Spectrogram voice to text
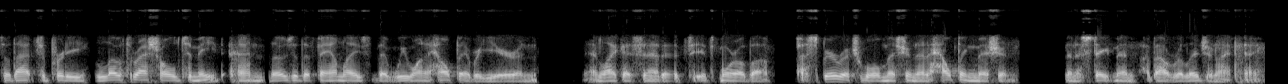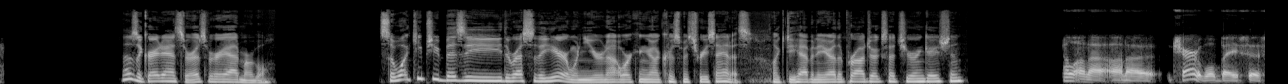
So that's a pretty low threshold to meet, and those are the families that we want to help every year. And and like I said, it's it's more of a, a spiritual mission and a helping mission than a statement about religion, I think. That was a great answer. That's very admirable. So, what keeps you busy the rest of the year when you're not working on Christmas tree Santas? Like, do you have any other projects that you're engaged in? Well, on a on a charitable basis,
